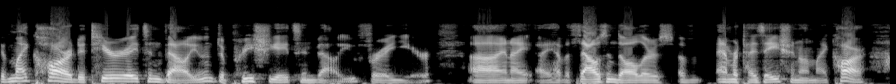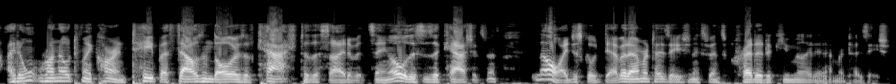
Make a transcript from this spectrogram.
If my car deteriorates in value and depreciates in value for a year, uh, and I, I have $1,000 of amortization on my car, I don't run out to my car and tape $1,000 of cash to the side of it saying, oh, this is a cash expense. No, I just go debit amortization expense, credit accumulated amortization.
